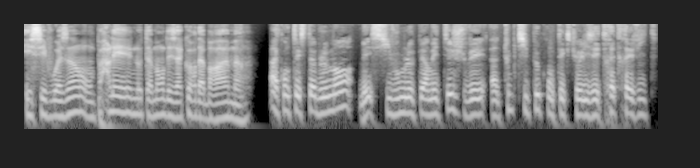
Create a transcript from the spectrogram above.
et ses voisins On parlait notamment des accords d'Abraham. Incontestablement, mais si vous me le permettez, je vais un tout petit peu contextualiser très très vite.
